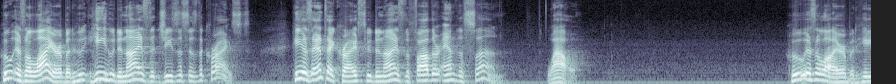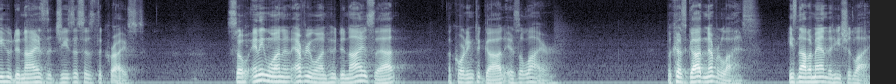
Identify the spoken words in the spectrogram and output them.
Who is a liar but who, he who denies that Jesus is the Christ? He is antichrist who denies the Father and the Son. Wow. Who is a liar but he who denies that Jesus is the Christ? So, anyone and everyone who denies that, according to God, is a liar. Because God never lies. He's not a man that he should lie.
